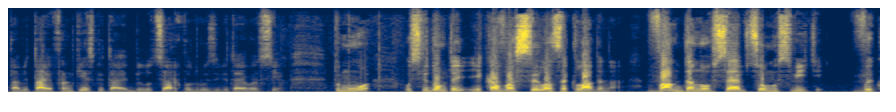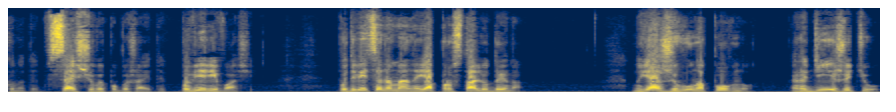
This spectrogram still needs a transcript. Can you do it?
Та, вітаю Франківськ, вітаю Білу церкву, друзі, вітаю вас всіх. Тому усвідомте, яка у вас сила закладена. Вам дано все в цьому світі виконати, все, що ви побажаєте, по вірі вашій. Подивіться на мене, я проста людина. Ну я живу наповну, радію життю.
